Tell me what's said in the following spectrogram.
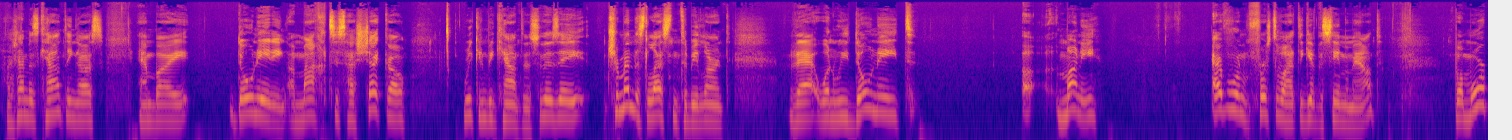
Hashem is counting us, and by donating a machzis hashekel, we can be counted. So there's a tremendous lesson to be learned that when we donate uh, money, everyone first of all had to give the same amount, but more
